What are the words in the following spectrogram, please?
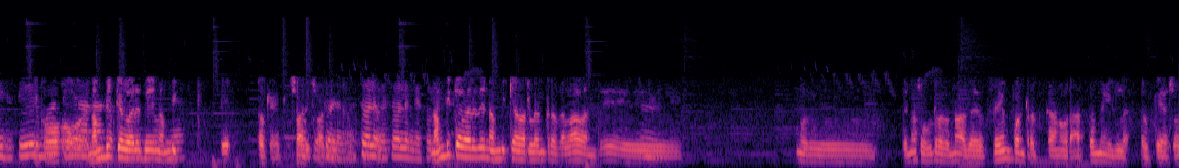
இது தேராதா? நம்பிக்கை வருது நம்பிக்கை okay okay sorry Okay, sorry சொல்லுங்க சொல்லுங்க நம்பிக்கை வருது நம்பிக்கை வரலன்றதெல்லாம் வந்து. ஒரு என்ன சொல்றதுன்னா அதை ஃப்ரேம் பண்றதுக்கான ஒரு அர்த்தமே இல்ல. Okay so.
